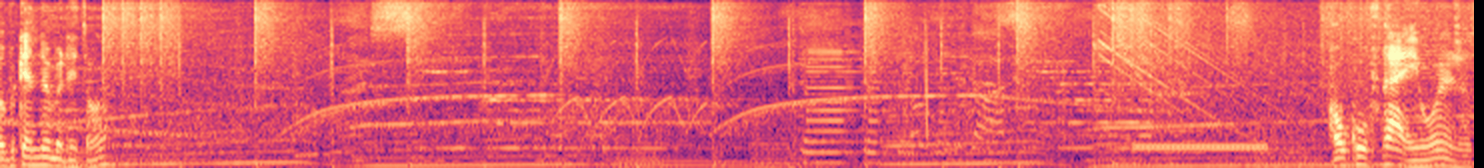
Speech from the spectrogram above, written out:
Heel bekend nummer dit hoor. Alcoholvrij hoor is het.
